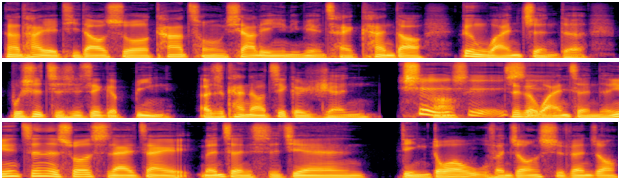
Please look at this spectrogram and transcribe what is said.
那他也提到说，他从夏令营里面才看到更完整的，不是只是这个病，而是看到这个人是是这个完整的。因为真的说实在，在门诊时间顶多五分钟、十分钟，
